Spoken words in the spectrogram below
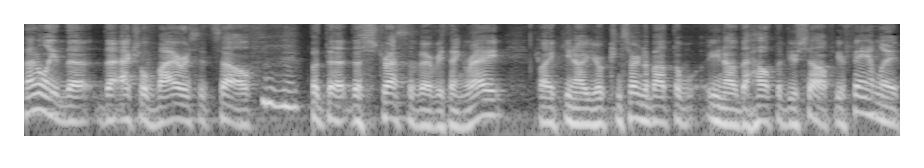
not only the, the actual virus itself, mm-hmm. but the, the stress of everything, right? Like, you know, you're concerned about the, you know, the health of yourself, your family,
